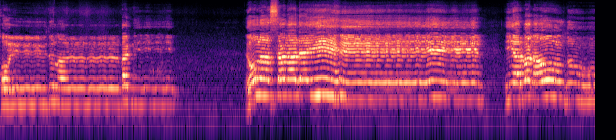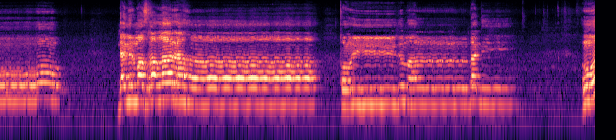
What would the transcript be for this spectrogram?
koydular beni. Ona sana değil yer bana oldu. Demir mazgallara koydular beni. Oy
